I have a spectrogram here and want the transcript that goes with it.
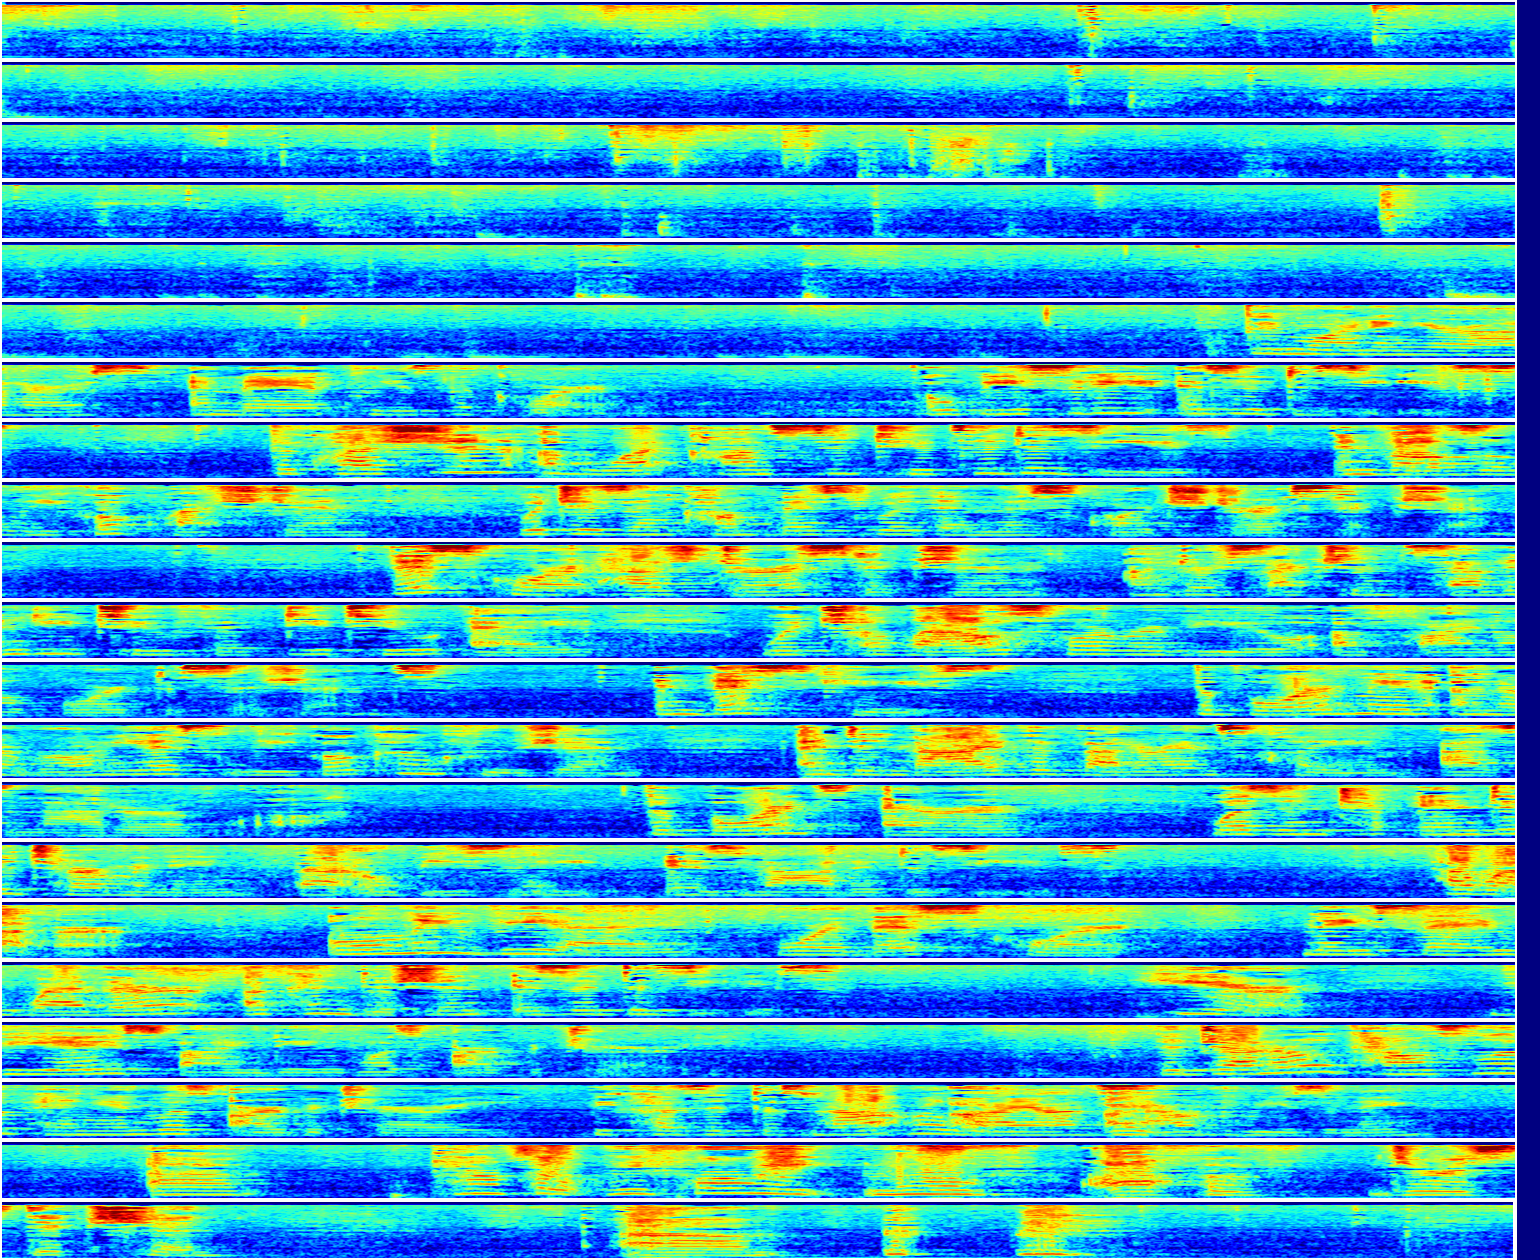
Morning, Your Honors, and may it please the Court. Obesity is a disease. The question of what constitutes a disease involves a legal question which is encompassed within this Court's jurisdiction. This Court has jurisdiction under Section 7252A, which allows for review of final Board decisions. In this case, the Board made an erroneous legal conclusion and denied the veteran's claim as a matter of law. The Board's error was in determining that obesity is not a disease. However, only VA or this Court may say whether a condition is a disease. Here, VA's finding was arbitrary. The General Counsel opinion was arbitrary because it does not uh, rely on sound reasoning. Uh, counsel, before we move off of jurisdiction, um,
